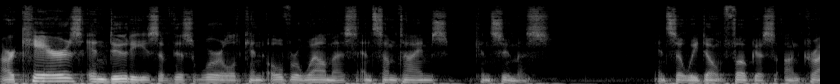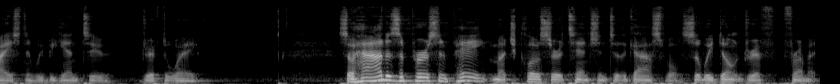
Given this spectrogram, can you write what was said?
Our cares and duties of this world can overwhelm us and sometimes consume us. And so we don't focus on Christ and we begin to drift away. So, how does a person pay much closer attention to the gospel so we don't drift from it?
